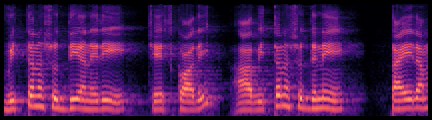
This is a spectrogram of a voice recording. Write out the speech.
విత్తన శుద్ధి అనేది చేసుకోవాలి. ఆ విత్తన శుద్ధిని తైరం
